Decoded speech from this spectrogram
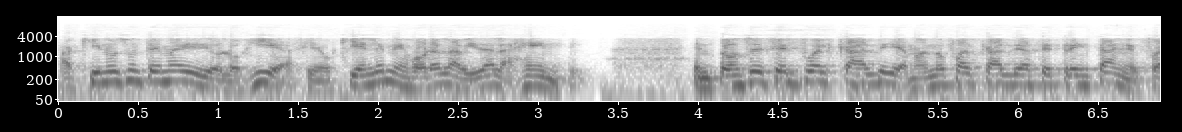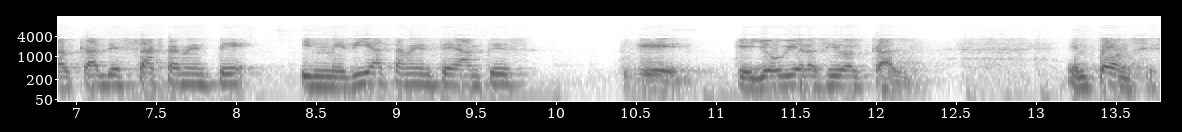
aquí no es un tema de ideología, sino quién le mejora la vida a la gente. Entonces él fue alcalde y además no fue alcalde hace 30 años, fue alcalde exactamente, inmediatamente antes que, yo hubiera sido alcalde. Entonces,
